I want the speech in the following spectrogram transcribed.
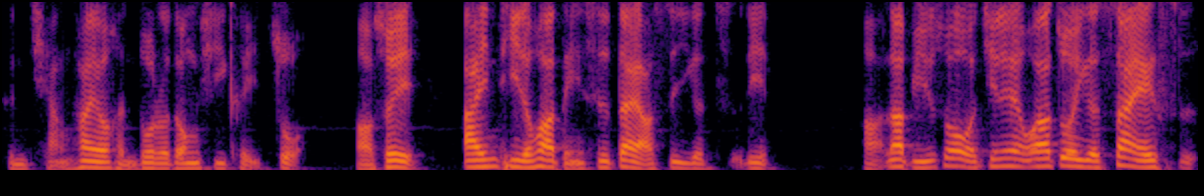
很强，它有很多的东西可以做，啊，所以 int 的话等于是代表是一个指令，啊，那比如说我今天我要做一个 sin_x。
